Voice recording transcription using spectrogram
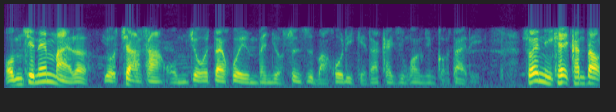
我们今天买了有价差，我们就会带会员朋友顺势把获利给他开心放进口袋里。所以你可以看到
